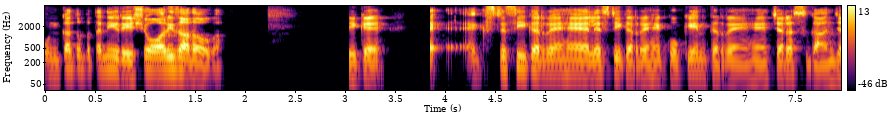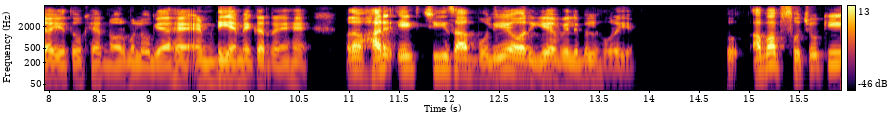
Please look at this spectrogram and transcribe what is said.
उनका तो पता नहीं रेशियो और ही ज़्यादा होगा। ठीक है? एक्सटेसी कर रहे हैं एलएसटी कर रहे हैं कोकेन कर रहे हैं, चरस, गांजा, ये तो खैर नॉर्मल हो गया है एमडीएमए कर रहे हैं। मतलब हर एक चीज़ आप बोलिए और ये अवेलेबल हो रही है। तो अब आप सोचो कि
